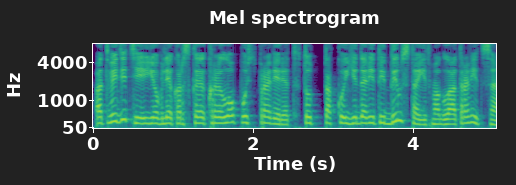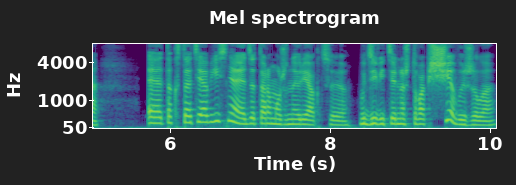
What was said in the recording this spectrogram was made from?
Отведите ее в лекарское крыло, пусть проверят. Тут такой ядовитый дым стоит, могла отравиться. Это, кстати, объясняет заторможенную реакцию. Удивительно, что вообще выжила.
